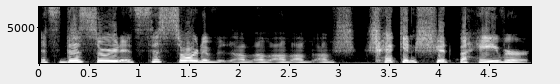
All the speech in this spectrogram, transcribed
It's this sort it's this sort of of, of, of, of chicken shit behavior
